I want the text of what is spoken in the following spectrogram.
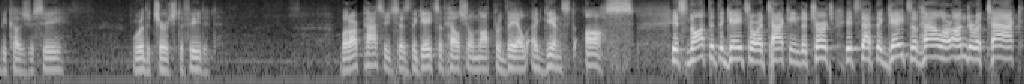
Because you see, we're the church defeated. But our passage says the gates of hell shall not prevail against us. It's not that the gates are attacking the church, it's that the gates of hell are under attack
